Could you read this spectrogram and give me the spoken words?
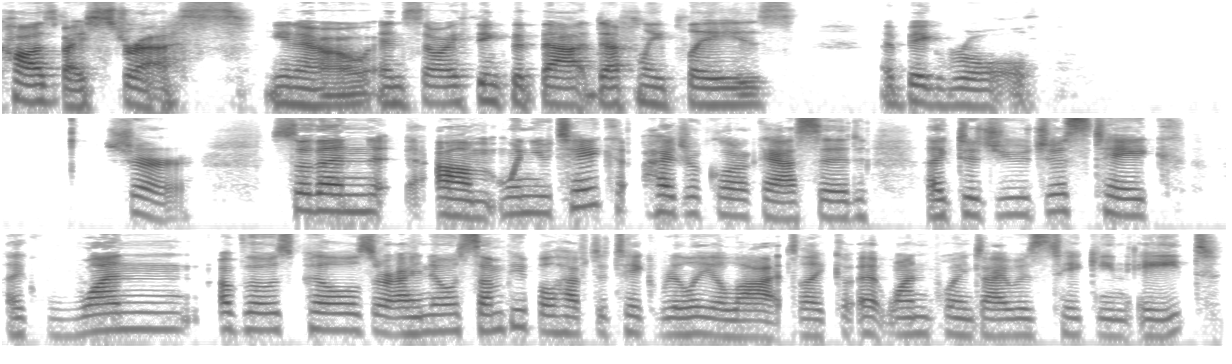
caused by stress, you know, and so I think that that definitely plays a big role. Sure. So then, um, when you take hydrochloric acid, like, did you just take like one of those pills, or I know some people have to take really a lot. Like at one point, I was taking eight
